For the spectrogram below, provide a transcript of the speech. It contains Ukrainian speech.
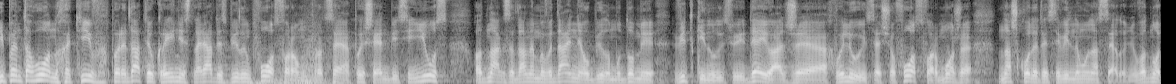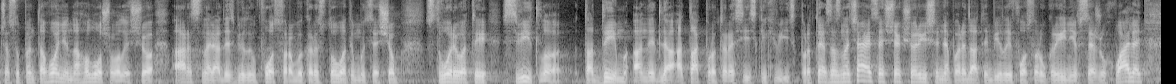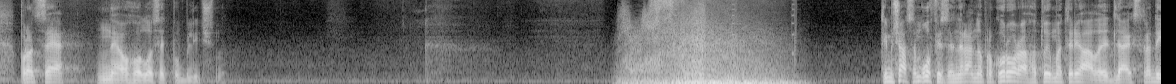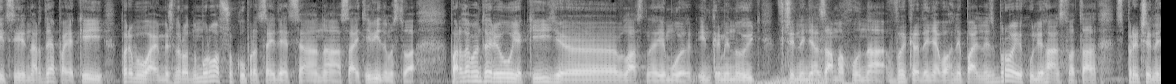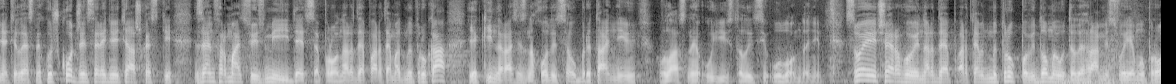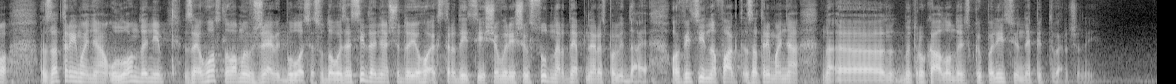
І Пентагон хотів передати Україні снаряди з білим фосфором. Про це пише NBC News. Однак, за даними видання, у Білому домі відкинули цю ідею, адже хвилюються, що фосфор може нашкодити цивільному населенню. Водночас у Пентагоні наголошували, що артснаряди з білим фосфором використовуватимуться, щоб створювати світло та дим, а не для атак проти російських військ. Проте зазначається, що якщо рішення передати білий фосфор Україні все ж ухвалять, про це не оголосять публічно. Тим часом офіс генерального прокурора готує матеріали для екстрадиції нардепа, який перебуває в міжнародному розшуку. Про це йдеться на сайті відомства. Парламентарю, який е, власне йому інкримінують вчинення замаху на викрадення вогнепальної зброї, хуліганства та спричинення тілесних ушкоджень середньої тяжкості. За інформацією змі йдеться про нардепа Артема Дмитрука, який наразі знаходиться у Британії, власне, у її столиці у Лондоні. Своєю чергою нардеп Артем Дмитрук повідомив у телеграмі своєму про затримання у Лондоні. За його словами, вже відбулося судове засідання щодо його екстрадиції, що вирішив суд. Нардеп не розповідає. Офіційно факт затримання е, Дмитрука лондонською поліцією не підтверджений.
